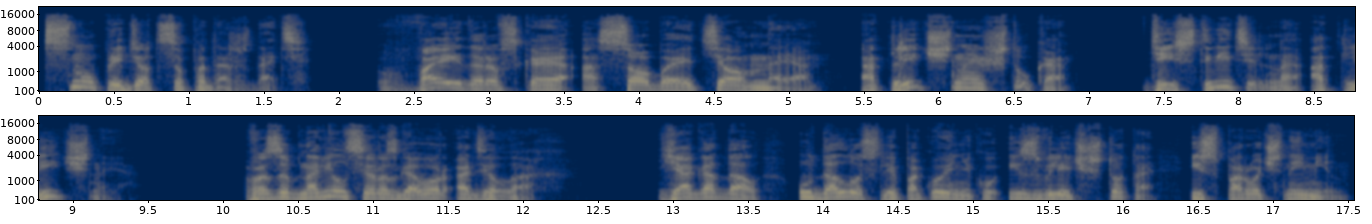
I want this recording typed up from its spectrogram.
сну придется подождать. Вейдеровская особая темная. Отличная штука. Действительно отличная. Возобновился разговор о делах. Я гадал, удалось ли покойнику извлечь что-то из порочной мин,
